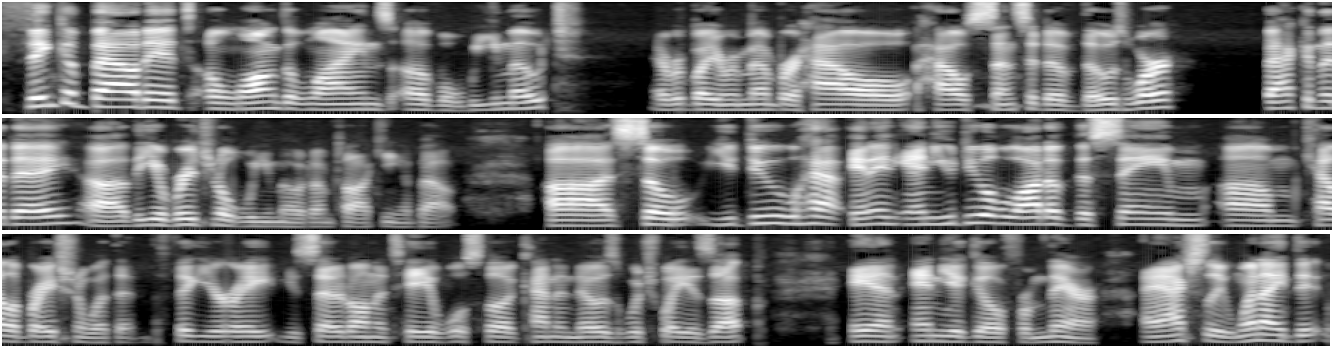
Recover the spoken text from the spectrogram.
Think about it along the lines of a Wiimote. Everybody remember how how sensitive those were back in the day? Uh, the original Wiimote I'm talking about. Uh, so you do have, and, and you do a lot of the same um, calibration with it. The figure eight, you set it on a table so it kind of knows which way is up, and and you go from there. I actually, when I did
